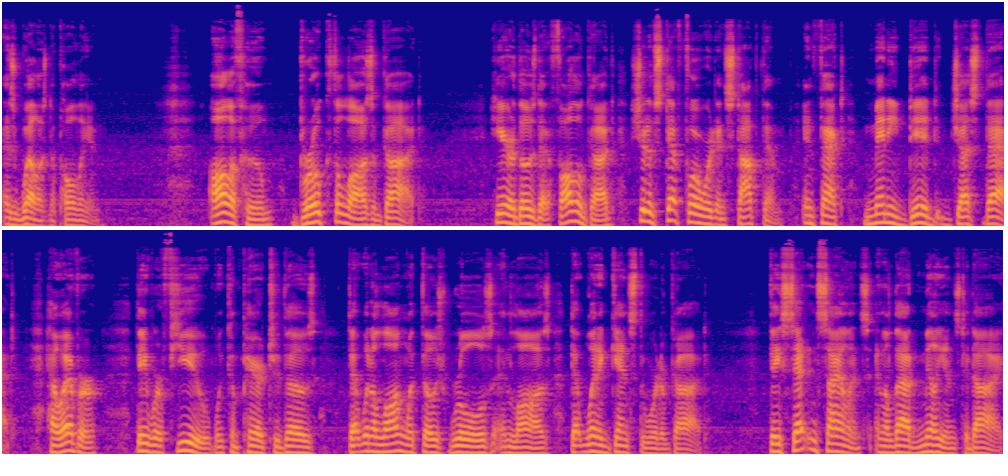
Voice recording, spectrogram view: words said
as well as Napoleon all of whom broke the laws of God. Here, those that follow God should have stepped forward and stopped them. In fact, many did just that. However, they were few when compared to those that went along with those rules and laws that went against the Word of God. They sat in silence and allowed millions to die,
